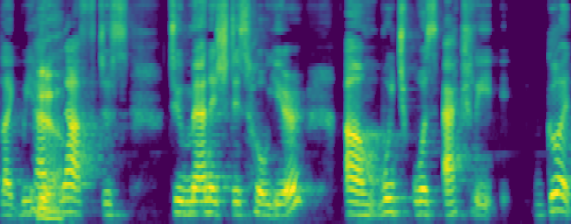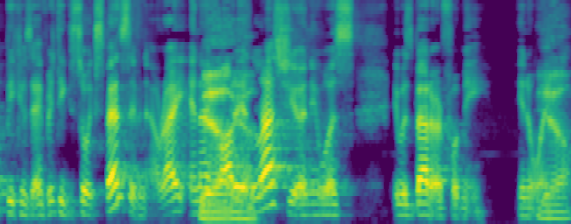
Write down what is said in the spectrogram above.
like we have Yeah. enough to to manage this whole year um, which was actually good because everything's so expensive now, right? And I bought it last year and it was it was better for me in a way. Yeah.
